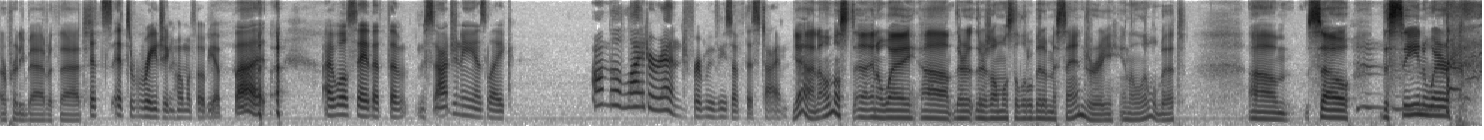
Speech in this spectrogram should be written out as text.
are pretty bad with that. it's it's raging homophobia, but I will say that the misogyny is like on the lighter end for movies of this time. yeah, and almost uh, in a way, uh, there there's almost a little bit of misandry in a little bit. Um, so the scene where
